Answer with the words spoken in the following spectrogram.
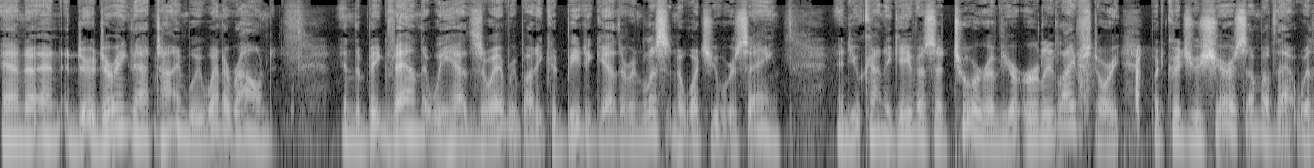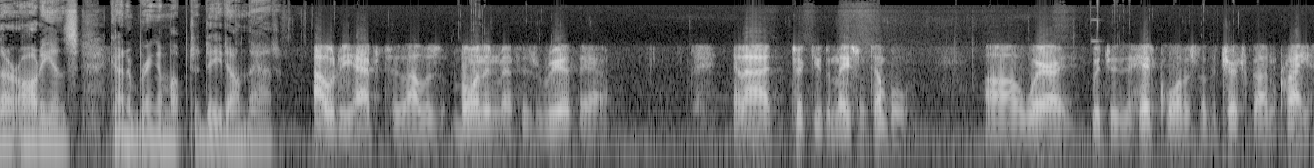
And, uh, and d- during that time, we went around in the big van that we had so everybody could be together and listen to what you were saying. And you kind of gave us a tour of your early life story. But could you share some of that with our audience, kind of bring them up to date on that? I would be happy to. I was born in Memphis, reared there, and I took you to Mason Temple, uh, where which is the headquarters for the Church of God in Christ,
